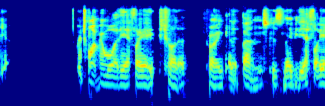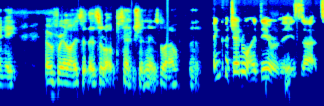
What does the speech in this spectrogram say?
Yeah, which might be why the FIA is trying to try and get it banned because maybe the FIA have realised that there's a lot of potential in it as well. But I think the general idea of it is that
